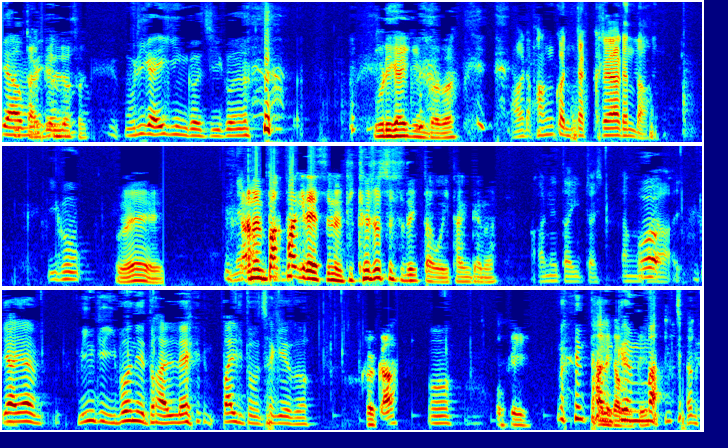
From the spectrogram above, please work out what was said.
야, 당근 녀석. 우리가 이긴 거지, 이거는. 우리가 이긴 거다. 아, 근데 방금 건 진짜 그래야 된다. 이거, 왜? 나는 빡빡이다 했으면 비켜줬을 수도 있다고, 이 당근아. 아니다, 이 자식. 어? 야, 야, 민규 이번에도 할래? 빨리 도착해서. 그럴까? 어, 오케이. 당근. 막잖아.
